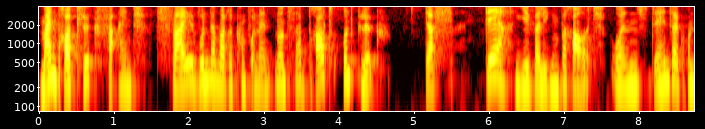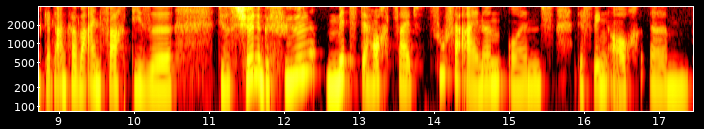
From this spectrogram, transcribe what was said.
Mein Brautglück vereint zwei wunderbare Komponenten, und zwar Braut und Glück. Das der jeweiligen Braut. Und der Hintergrundgedanke war einfach, diese, dieses schöne Gefühl mit der Hochzeit zu vereinen und deswegen auch ähm,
